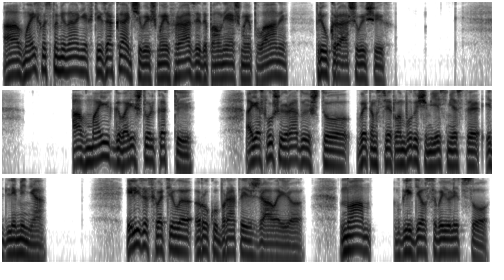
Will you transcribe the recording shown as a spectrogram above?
А в моих воспоминаниях ты заканчиваешь мои фразы, дополняешь мои планы, приукрашиваешь их а в моих говоришь только ты. А я слушаю и радуюсь, что в этом светлом будущем есть место и для меня». Элиза схватила руку брата и сжала ее. Ноам вгляделся в ее лицо.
